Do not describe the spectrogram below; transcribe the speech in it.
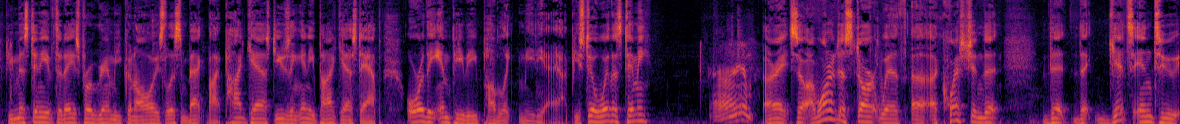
If you missed any of today's program, you can always listen back by podcast using any podcast app or the MPB Public Media app. You still with us, Timmy? I am. All right, so I wanted to start with a, a question that that that gets into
